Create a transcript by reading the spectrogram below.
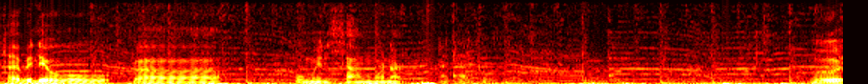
ใครไปเดียวกับกับโอเมนซังวะน่ะอาตาตกเฮ้ย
